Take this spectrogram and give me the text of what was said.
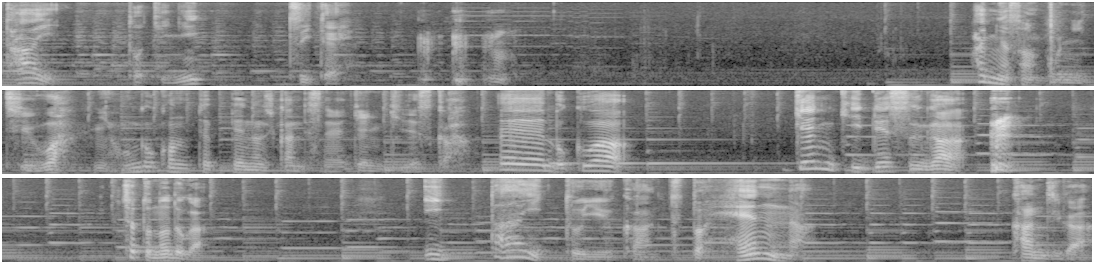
痛い時について。はい皆さんこんにちは。日本語コンテッペイの時間ですね。元気ですか？えー、僕は元気ですがちょっと喉が痛いというかちょっと変な感じが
